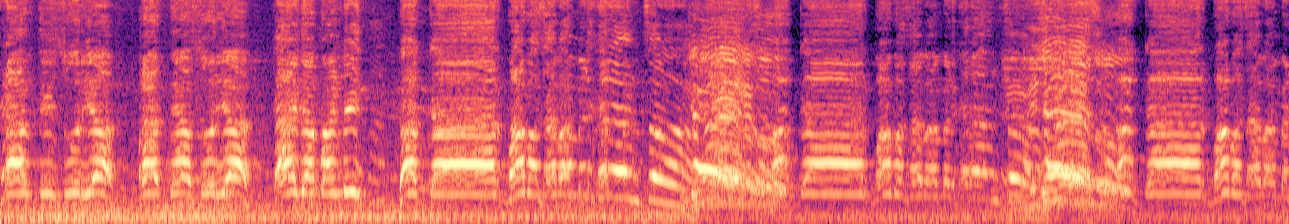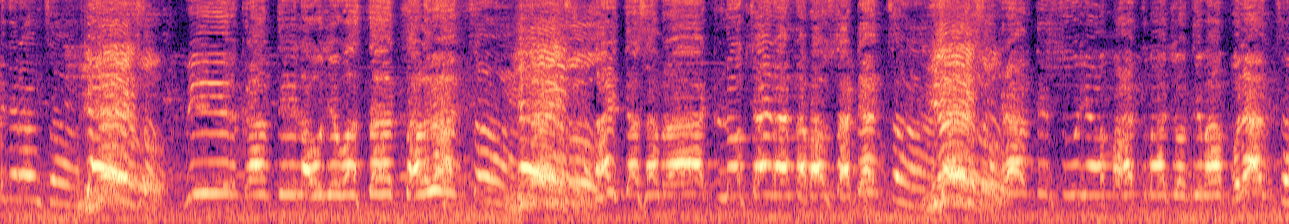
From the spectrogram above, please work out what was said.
क्रांती सूर्य प्रज्ञा सूर्य कायदा पंडित डॉक्टर बाबासाहेब आंबेडकर यांचं. डॉक्टर बाबासाहेब आंबेडकर यांचं. डॉक्टर बाबासाहेब आंबेडकर यांचं. वीर क्रांती लहुजी वस्त चळव्यांचं साहित्य सम्राट लोकशाहीर अण्णाभाऊ साठ्यांचं क्रांती फुल्यांचा.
